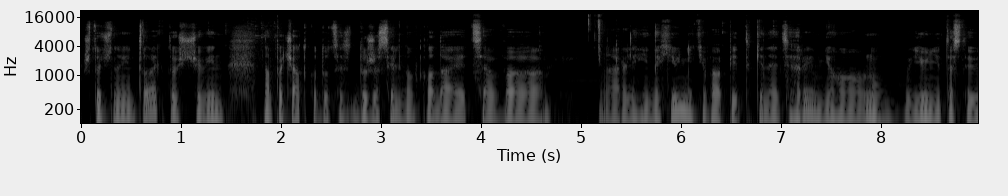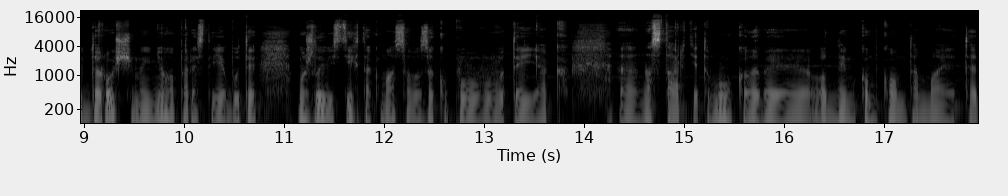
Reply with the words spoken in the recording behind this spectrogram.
штучного інтелекту, що він на початку дуже, сильно вкладається в релігійних юнітів, а під кінець гри в нього ну, юніти стають дорожчими, і в нього перестає бути можливість їх так масово закуповувати, як е, на старті. Тому, коли ви одним комком там маєте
